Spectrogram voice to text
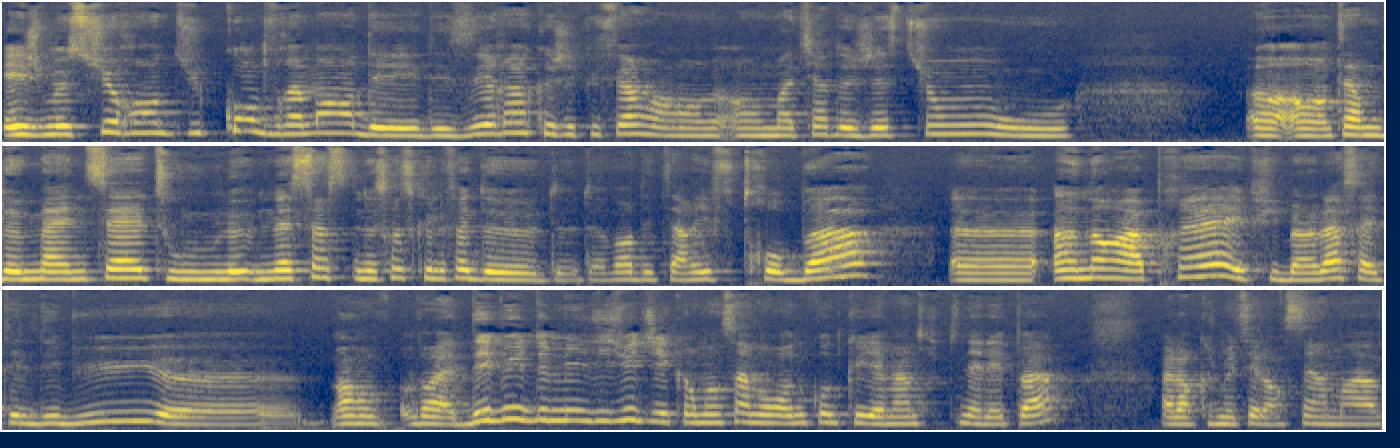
Et je me suis rendu compte vraiment des, des erreurs que j'ai pu faire en, en, matière de gestion ou en, termes de mindset ou le, ne serait-ce que le fait d'avoir de, des tarifs trop bas. Euh, un an après, et puis ben là ça a été le début. Euh, voilà, début 2018, j'ai commencé à me rendre compte qu'il y avait un truc qui n'allait pas, alors que je m'étais lancé un an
